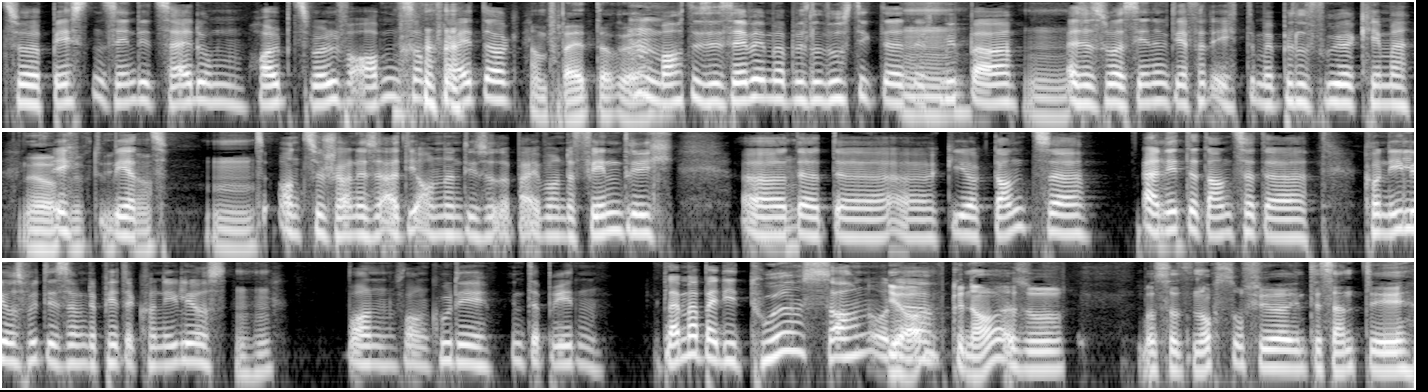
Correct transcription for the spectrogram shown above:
zur besten Sendezeit um halb zwölf abends am Freitag. Am Freitag, ja. Macht es sich selber immer ein bisschen lustig, der, der Mhm. Schmidbauer. Mhm. Also so eine Sendung darf halt echt mal ein bisschen früher kommen. ja echt richtig, wert. Mhm. anzuschauen. Also auch die anderen, die so dabei waren. Der Fendrich, äh, Mhm. der, der äh, Georg Danzer, äh, nicht der Danzer, der Cornelius, würde ich sagen, der Peter Cornelius, Mhm. waren, waren gute Interpreten. Bleiben wir bei den Tour-Sachen oder? Ja, genau. Also, was hat es noch so für interessante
